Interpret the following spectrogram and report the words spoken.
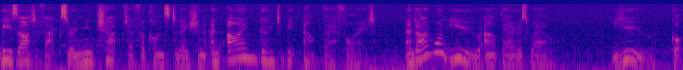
These artifacts are a new chapter for Constellation, and I'm going to be out there for it. And I want you out there as well. You got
